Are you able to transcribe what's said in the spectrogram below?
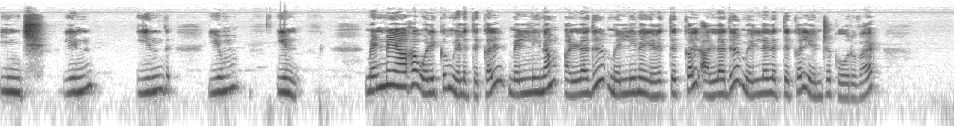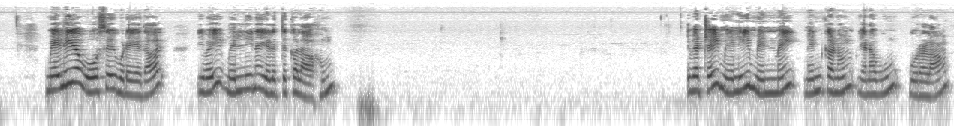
இஞ்ச் இன் இந்த் இம் இன். மென்மையாக ஒலிக்கும் எழுத்துக்கள் மெல்லினம் அல்லது மெல்லின எழுத்துக்கள் அல்லது மெல்லெழுத்துக்கள் என்று கூறுவர். மெலிய ஓசை உடையதால் இவை மெல்லின எழுத்துக்களாகும். இவற்றை மெலி மென்மை மென்கணம் எனவும் கூறலாம்.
